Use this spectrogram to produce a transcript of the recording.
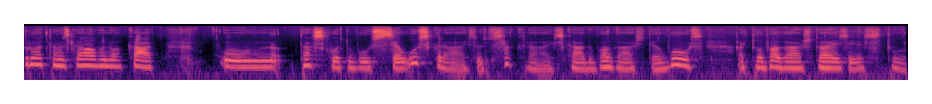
protams, galvenokārt. Un tas, ko tu būsi sev uzkrājis un sakrājis, kādu bagāžu tev būs, ar to bagāžu tu aizies tur.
